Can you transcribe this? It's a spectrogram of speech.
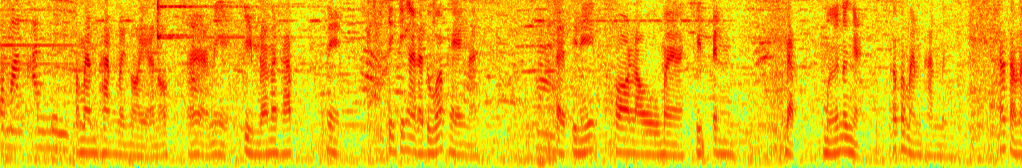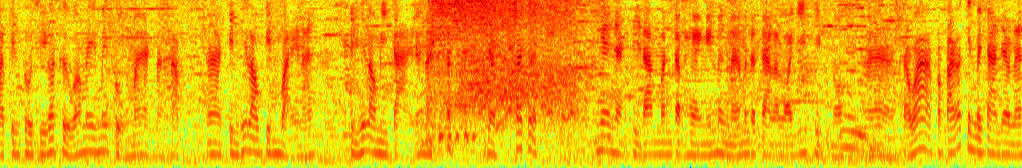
ประมาณพันหนึ่งประมาณพันหน่อยๆอะเนาะ อ่า นี่อิ่มแล้วนะครับ นี่ จริง ๆ อาจจะดูว่าแพงนะ ใช่ แต่ทีนี้พอเรามาคิดเป็นแบบมื้อหนึงอะก็ประมาณพันหนึ่งถ้าสำหรับกินซูชิก็ถือว่าไม่ไม่สูงมากนะครับอ่ากินที่เรากินไหวนะกินที่เรามีจ่ายด้วยนะเดี๋ยวถ้าเกิดเนี่ยอย่างสีดำมันจะแพงนิดนึงนะ มันจะจานละร้อยยี่สิบเนาะอ่าแต่ว่าป๊าป๊าก็กินไปจานเดียวนะ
